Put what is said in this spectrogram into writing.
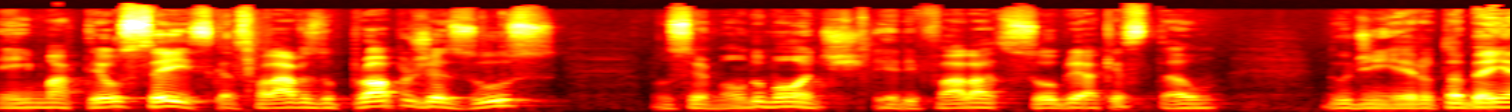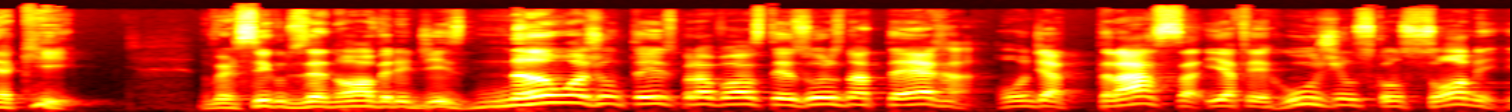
em Mateus 6, que é as palavras do próprio Jesus no Sermão do Monte. Ele fala sobre a questão do dinheiro também aqui. No versículo 19 ele diz: Não ajunteis para vós tesouros na terra, onde a traça e a ferrugem os consomem,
